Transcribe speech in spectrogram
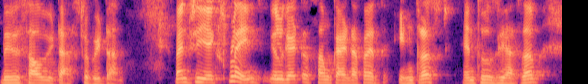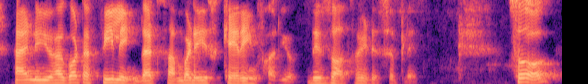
This is how it has to be done. When she explains, you'll get some kind of an interest, enthusiasm, and you have got a feeling that somebody is caring for you. This is also a discipline. So,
